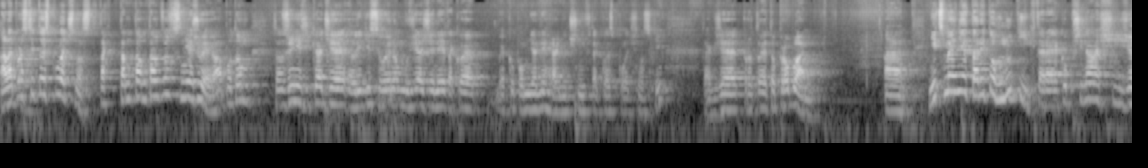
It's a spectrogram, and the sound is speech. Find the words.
ale prostě to je společnost, tak tam, tam, tam to směřuje. Jo? A potom samozřejmě říkat, že lidi jsou jenom muži a ženy je takové jako poměrně hraniční v takové společnosti. Takže proto je to problém. E, nicméně tady to hnutí, které jako přináší, že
